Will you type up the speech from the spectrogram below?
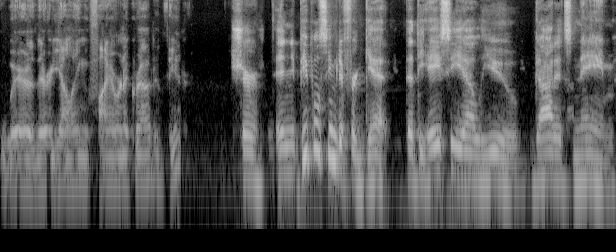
where they're yelling fire in a crowded theater sure and people seem to forget that the ACLU got its name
